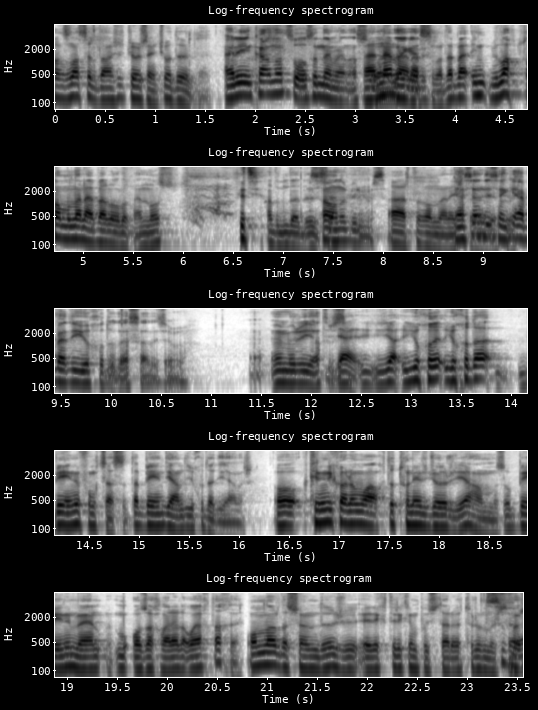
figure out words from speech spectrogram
ağzına açır danışır görsən ki, o deyil. Hə, reinkarnasiya olsa nə mənası Hə, var? nə da mənası var da? Mən lap tutan bundan əvvəl olub, yəni heç yadımda deyil. Sən onu bilmirsən. Artıq o mənə. Yəni heç sən deyirsən ki, əbədi yuxudur da sadəcə bu. Ömrü yatırsan. Yəni ya, yuxu yuxuda beynin funksiyasıdır da, beyin dayandı, yuxu da dayanır. O klinik ölüm vaxtı tunel görürük ya hamımız. O beynin müəyyən ocaqları ilə oyaqdı axı. Onlar da söndü, elektrik impulsları ötürülmürsə, Sıfır.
